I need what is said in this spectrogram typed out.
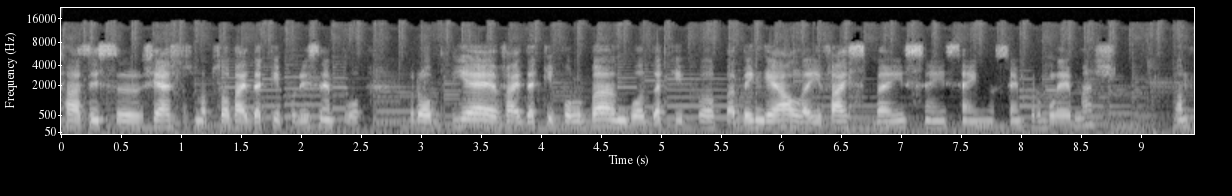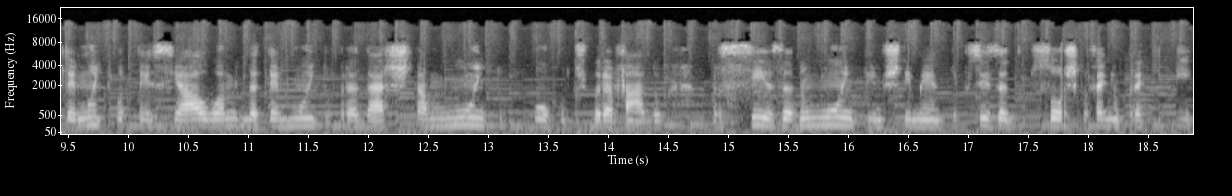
Fazem-se viagens, uma pessoa vai daqui, por exemplo, para o Bié, vai daqui para o Lubango, ou daqui para, para Benguela e vai-se bem, sem, sem, sem problemas. Homem tem muito potencial, o homem ainda tem muito para dar, está muito pouco desbravado, precisa de muito investimento, precisa de pessoas que venham para aqui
